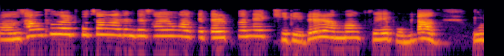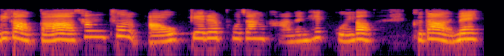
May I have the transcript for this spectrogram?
그럼 상품을 포장하는 데 사용하게 될 끈의 길이를 한번 구해보면 우리가 아까 상품 9개를 포장 가능했고요. 그 다음에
